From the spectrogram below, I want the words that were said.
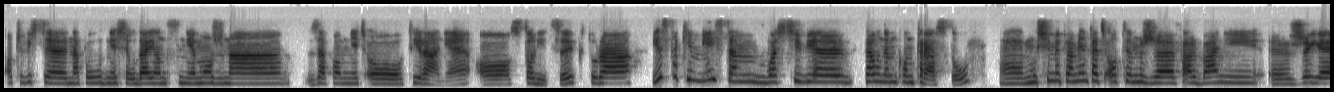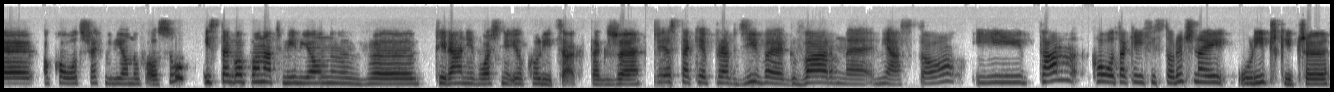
oczywiście na południe się udając, nie można zapomnieć o Tiranie, o stolicy, która jest takim miejscem właściwie pełnym kontrastów. E, musimy pamiętać o tym, że w Albanii e, żyje około 3 milionów osób i z tego ponad milion w Tiranie właśnie i okolicach. Także jest takie prawdziwe, gwarne miasto i tam koło takiej historycznej uliczki czy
